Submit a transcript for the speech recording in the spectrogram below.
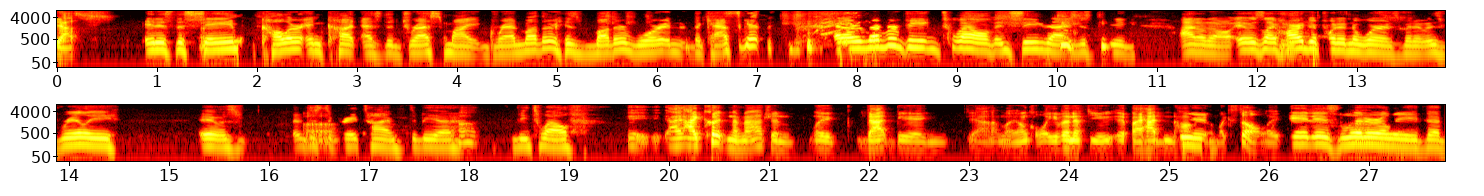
Yes. it is the same color and cut as the dress my grandmother his mother wore in the casket. And i remember being 12 and seeing that and just being i don't know it was like hard to put into words but it was really it was it was just a great time to be a be 12 I, I couldn't imagine like that being yeah my uncle even if you if I hadn't to Dude. him like still like it is literally the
